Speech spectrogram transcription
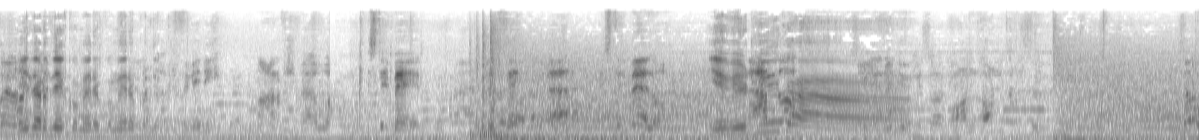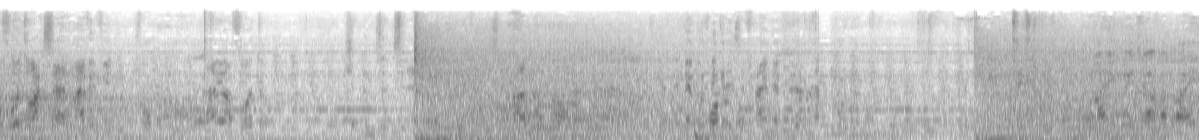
اخويا इधर देखो मेरे को मेरे को देखो في دي ما اعرفش بقى هو استقبال است- ها استقبال اهو ये वीडियो का سووا فوتو احسن ما في فيديو ايوه فوتو شوف المسدس العلمي سبحان الله لما يكون في كنيسه حاجه ابراهيم وين شاف ابراهيم؟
